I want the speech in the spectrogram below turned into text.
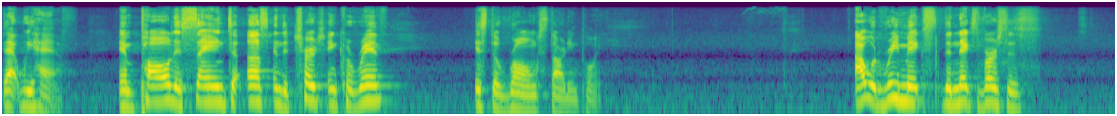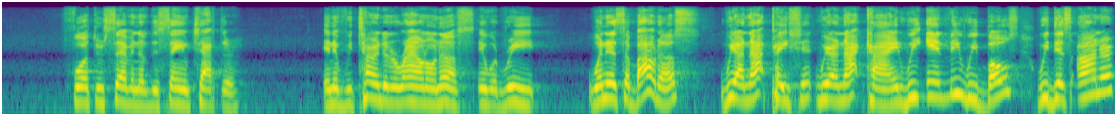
that we have. And Paul is saying to us in the church in Corinth, it's the wrong starting point. I would remix the next verses, four through seven of the same chapter. And if we turned it around on us, it would read, When it's about us, we are not patient. We are not kind. We envy. We boast. We dishonor.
